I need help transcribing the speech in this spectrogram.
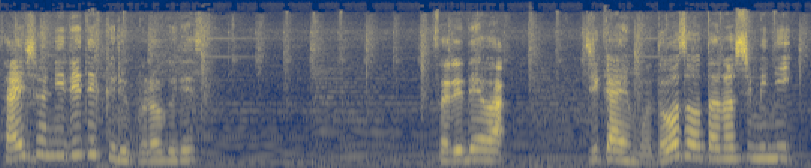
最初に出てくるブログです。それでは次回もどうぞお楽しみに。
